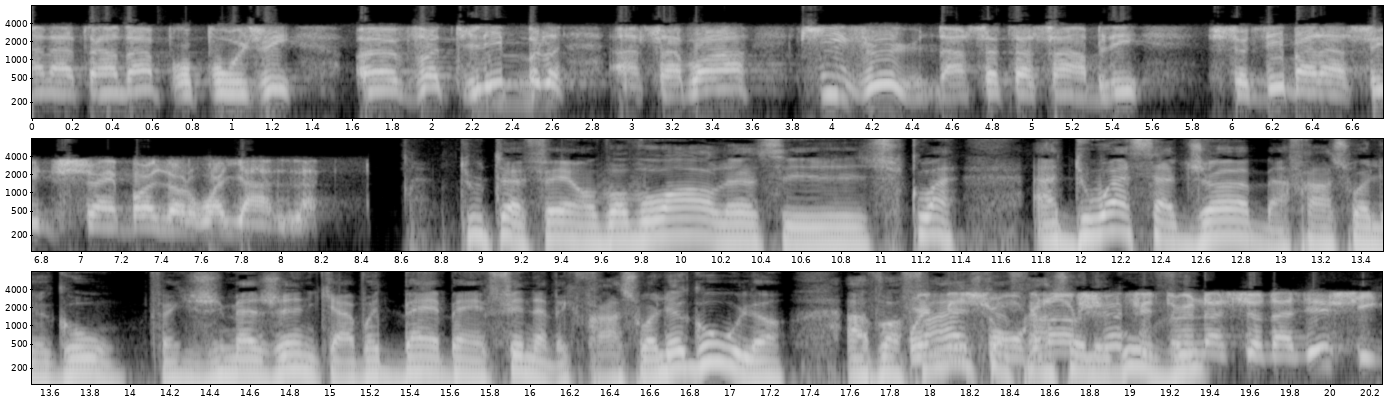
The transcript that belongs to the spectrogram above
en attendant, proposer un vote libre, à savoir qui veut, dans cette Assemblée, se débarrasser du symbole royal. Tout à fait. On va voir, là, c'est c'est quoi? Elle doit sa job à François Legault. Fait que j'imagine qu'elle va être bien, bien fine avec François Legault, là. Elle va Oui, faire mais ce que son grand François chef Legault est un nationaliste, il,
